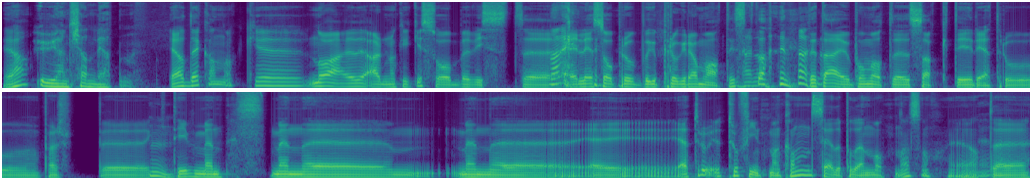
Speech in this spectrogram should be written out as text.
Ja, ugjenkjenneligheten. Ja det kan nok eh, Nå er, det nok ikke så bevisst, eh, Nei. eller så pro programmatisk, Nei, da. nei, nei. Dette er jo på en måte sagt i retroperspektiv, men Men, eh, men jeg, jeg, tror, jeg tror fint man kan se det på den måten, altså. At, ja.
